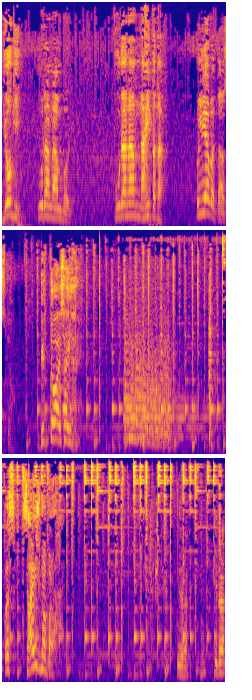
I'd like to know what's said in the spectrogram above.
योगी। पूरा नाम बोल। पूरा नाम नहीं पता। पुलिया बता उसका। डिट्टो ऐसा ही है। बस साइज़ में बड़ा है। इधर इधर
